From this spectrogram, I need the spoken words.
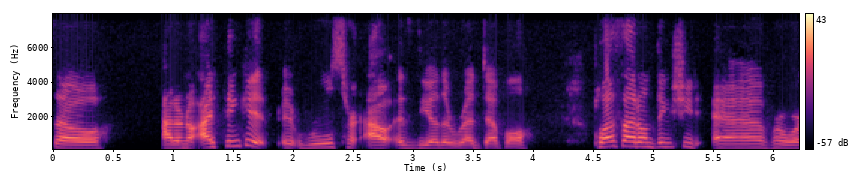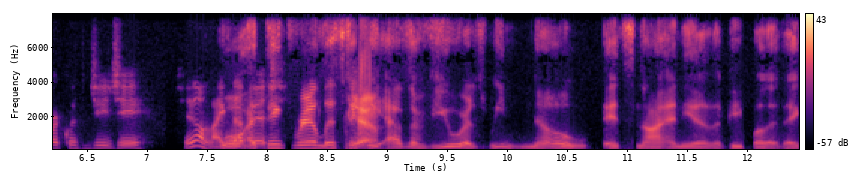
so I don't know. I think it it rules her out as the other Red Devil. Plus, I don't think she'd ever work with Gigi. She don't like well, that bitch. I think realistically, as a viewers, we know it's not any of the people that they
